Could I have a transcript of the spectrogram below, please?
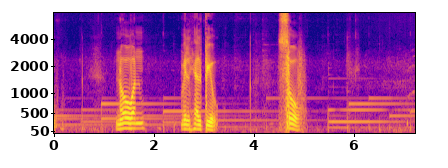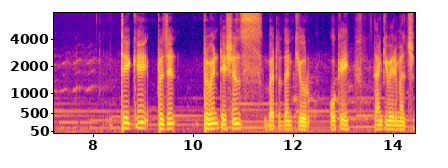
No one will help you. So take a present preventations better than cure. Okay, thank you very much.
